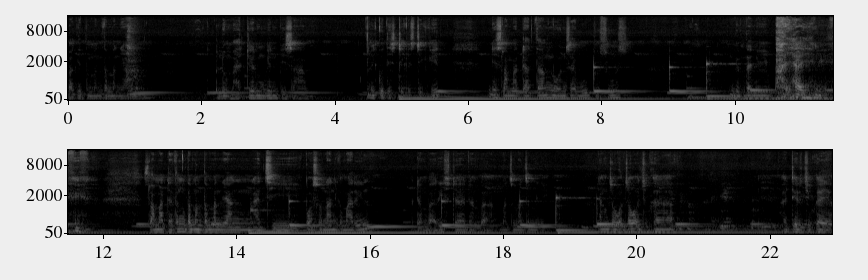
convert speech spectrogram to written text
bagi teman-teman yang belum hadir mungkin bisa ikuti sedikit-sedikit. Ini selamat datang nuwun sewu khusus ini payah ini. Selamat datang teman-teman yang ngaji posonan kemarin. Ada Mbak Rizda, ada Mbak macam-macam ini. Yang cowok-cowok juga hadir juga ya.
